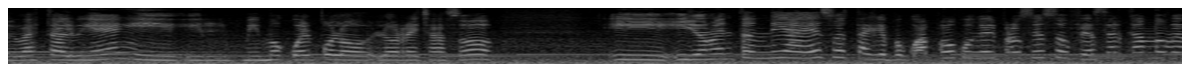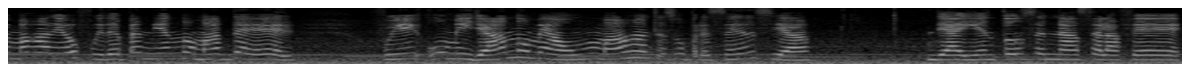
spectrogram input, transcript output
iba a estar bien y, el mismo cuerpo lo, rechazó. Y, y, yo no entendía eso hasta que poco a poco en el proceso fui acercándome más a Dios, fui dependiendo más de Él, fui humillándome aún más ante su presencia de ahí entonces nace la fe,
